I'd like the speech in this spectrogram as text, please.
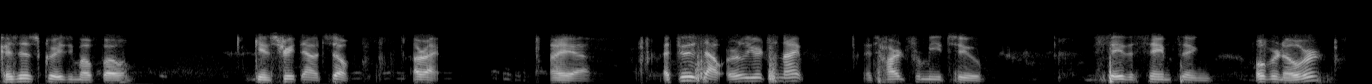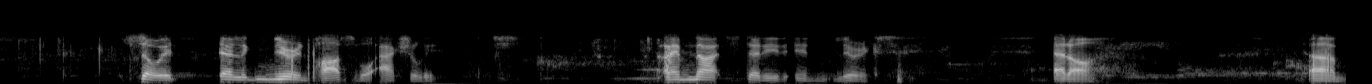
Because this crazy mofo getting straight down. So, all right. I uh, I threw this out earlier tonight. It's hard for me to say the same thing over and over. So it's uh, like near impossible, actually. I'm not studied in lyrics at all. Um,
